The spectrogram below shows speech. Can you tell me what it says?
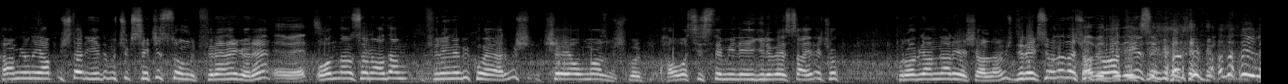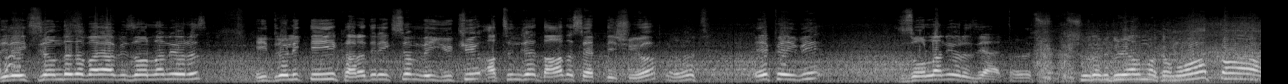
kamyonu yapmışlar 7,5-8 tonluk frene göre. evet. Ondan sonra adam frene bir koyarmış, şey olmazmış. Böyle hava sistemiyle ilgili vesaire çok problemler yaşarlarmış. Direksiyona da çok Tabii rahat değilsin gördüğüm kadarıyla. Direksiyonda da bayağı bir zorlanıyoruz. Hidrolik de iyi, kara direksiyon ve yükü atınca daha da sertleşiyor. Evet, Epey bir zorlanıyoruz yani. evet. Şurada bir duyalım bakalım. Hoppa!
